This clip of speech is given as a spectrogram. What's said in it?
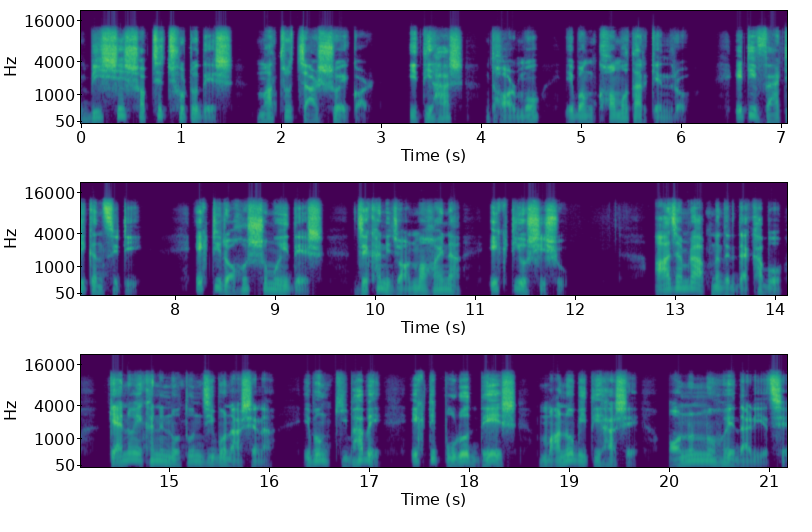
বিশ্বের সবচেয়ে ছোট দেশ, মাত্র চারশো একর। ইতিহাস, ধর্ম এবং ক্ষমতার কেন্দ্র। এটি ভ্যাটিকান সিটি, একটি রহস্যময়ী দেশ, যেখানে জন্ম হয় না একটিও শিশু। আজ আমরা আপনাদের দেখাবো কেন এখানে নতুন জীবন আসে না এবং কীভাবে একটি পুরো দেশ মানব ইতিহাসে অনন্য হয়ে দাঁড়িয়েছে।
